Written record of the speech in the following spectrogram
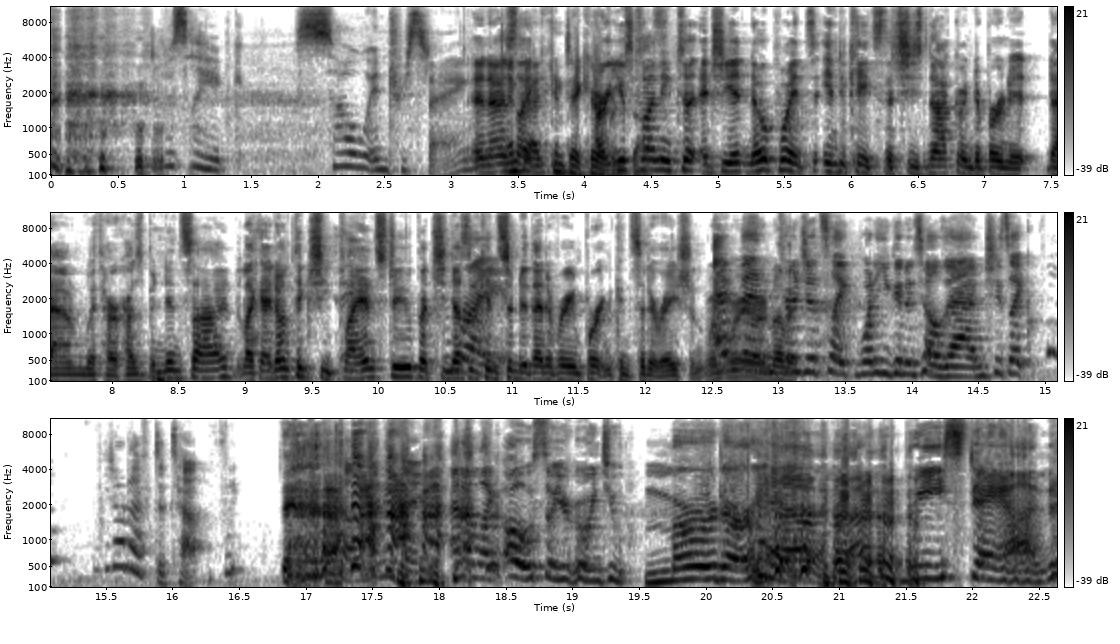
it was like, So interesting. And I was And like, Brad can take care "Are of you himself." planning to?" And she at no point indicates that she's not going to burn it down with her husband inside. Like I don't think she plans to, but she doesn't Right. consider that a very important consideration one and way or then another. Bridget's like, "What are you going to tell Dad?" And she's like, well, "We don't have to tell." We- we don't have to tell anything. And I'm like, oh, so you're going to murder him? we stand. no,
